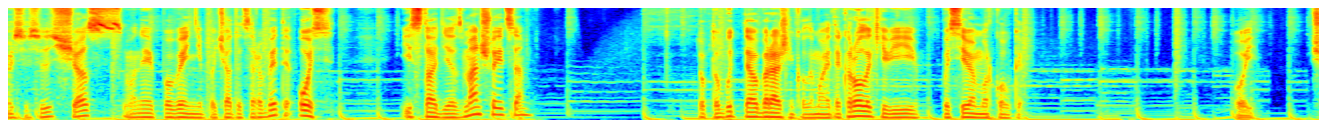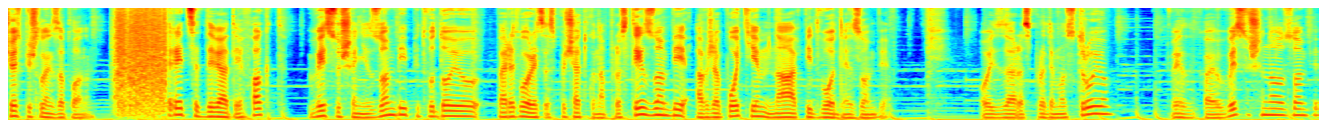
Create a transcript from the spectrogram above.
Ось ось ось зараз вони повинні почати це робити. Ось. І стадія зменшується. Тобто будьте обережні, коли маєте кроликів і посіви морковки. Ой, щось пішло не за планом. 39-й факт. Висушені зомбі під водою перетворюються спочатку на простих зомбі, а вже потім на підводних зомбі. Ось зараз продемонструю. Викликаю висушеного зомбі.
